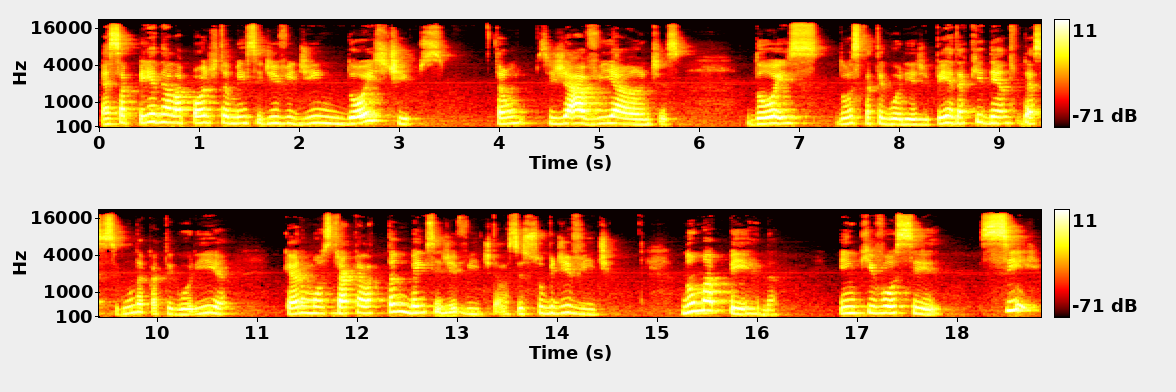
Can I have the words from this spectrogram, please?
essa perda ela pode também se dividir em dois tipos. Então, se já havia antes dois, duas categorias de perda, aqui dentro dessa segunda categoria, quero mostrar que ela também se divide, ela se subdivide. Numa perda em que você se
